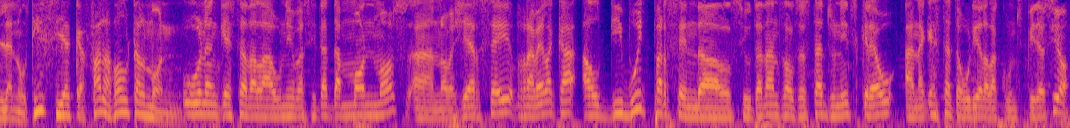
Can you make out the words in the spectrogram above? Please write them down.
la notícia que fa la volta al món. Una enquesta de la Universitat de Monmouth, a Nova Jersey, revela que el 18% dels ciutadans dels Estats Units creu en aquesta teoria de la conspiració.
